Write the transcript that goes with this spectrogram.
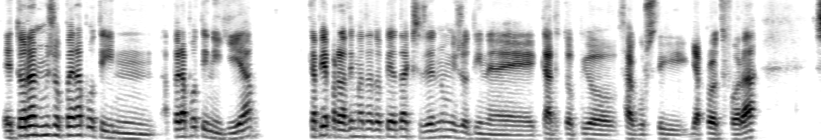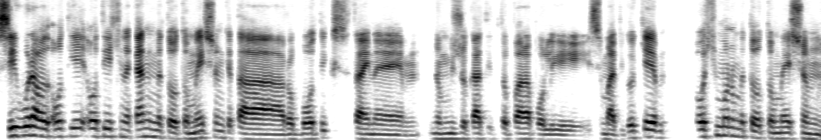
Ε, τώρα νομίζω πέρα από, την, πέρα από την υγεία, κάποια παραδείγματα τα οποία εντάξει δεν νομίζω ότι είναι κάτι το οποίο θα ακουστεί για πρώτη φορά. Σίγουρα ό,τι, ό,τι έχει να κάνει με το automation και τα robotics θα είναι νομίζω κάτι το πάρα πολύ σημαντικό και όχι μόνο με το automation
